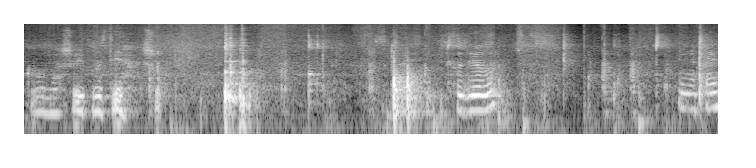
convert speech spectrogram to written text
коло нашої плити, щоб скоренько. І нехай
